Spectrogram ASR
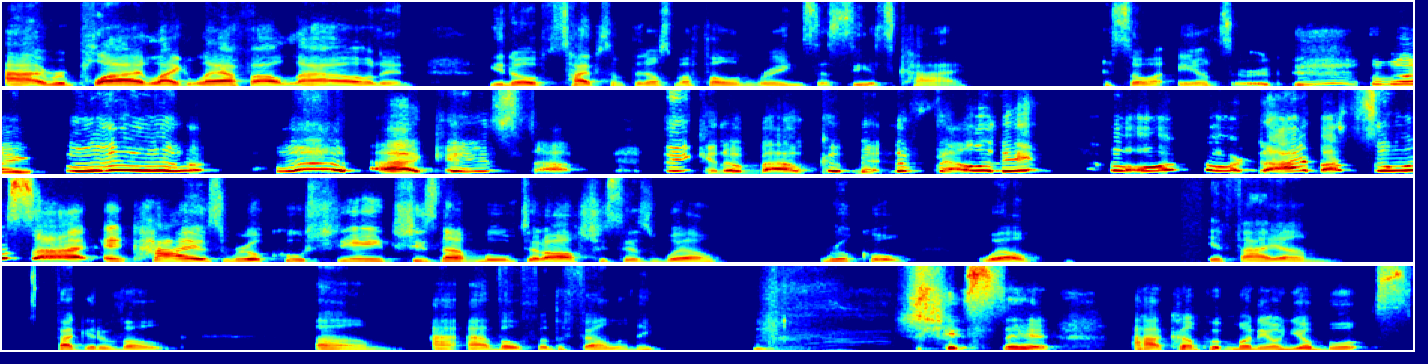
I replied, like, laugh out loud and, you know, type something else. My phone rings. I see it's Kai. And so I answered. I'm like, "Ah, I can't stop thinking about committing a felony or, or die by suicide. And Kai is real cool. She ain't, she's not moved at all. She says, Well, real cool. Well, if I um I get a vote, um, I, I vote for the felony. she said, I come put money on your books.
